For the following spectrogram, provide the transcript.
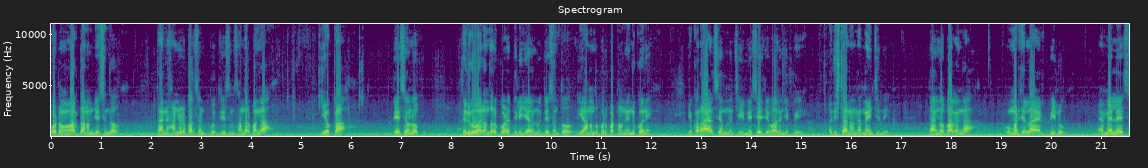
కూటమి వాగ్దానం చేసిందో దాన్ని హండ్రెడ్ పర్సెంట్ పూర్తి చేసిన సందర్భంగా ఈ యొక్క దేశంలో తెలుగు వారందరికి కూడా తెలియజేయాలనే ఉద్దేశంతో ఈ అనంతపురం పట్టణం ఎన్నుకొని ఈ యొక్క రాయలసీమ నుంచి మెసేజ్ ఇవ్వాలని చెప్పి అధిష్టానం నిర్ణయించింది. దానిలో భాగంగా ఉమ్మడి జిల్లా ఎంపీలు MLAs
